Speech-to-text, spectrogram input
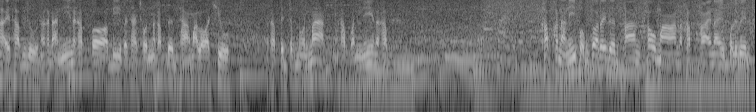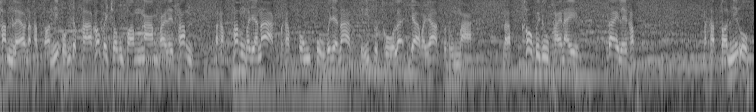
ถ่ายทำอยู่ณขณะนี้นะครับ ก็มีประชาชนนะครับเดินทางมารอคิวนะครับเป็นจำนวนมากนะครับวันนี้นะครับ ครับขณะนี้ผมก็ได้เดินทางเข้ามานะครับ ภายในบริเวณถ้ำแล้วนะครับ ตอนนี้ผมจะพาเข้าไปชมความงามภายในถ้ำนะครับถ้ำพญานาคนะครับองค์ปู่พญานาคศรีสุโธและย่าพญาคปฐุมมานะครับเข้าไปดูภายในได้เลยครับนะครับ ตอนนี้โอ้โห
